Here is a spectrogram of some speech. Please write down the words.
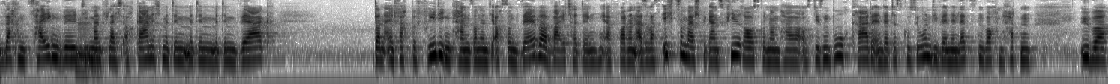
Sachen zeigen will, die man vielleicht auch gar nicht mit dem, mit dem, mit dem Werk dann einfach befriedigen kann, sondern die auch so ein selber Weiterdenken erfordern. Also was ich zum Beispiel ganz viel rausgenommen habe aus diesem Buch, gerade in der Diskussion, die wir in den letzten Wochen hatten über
